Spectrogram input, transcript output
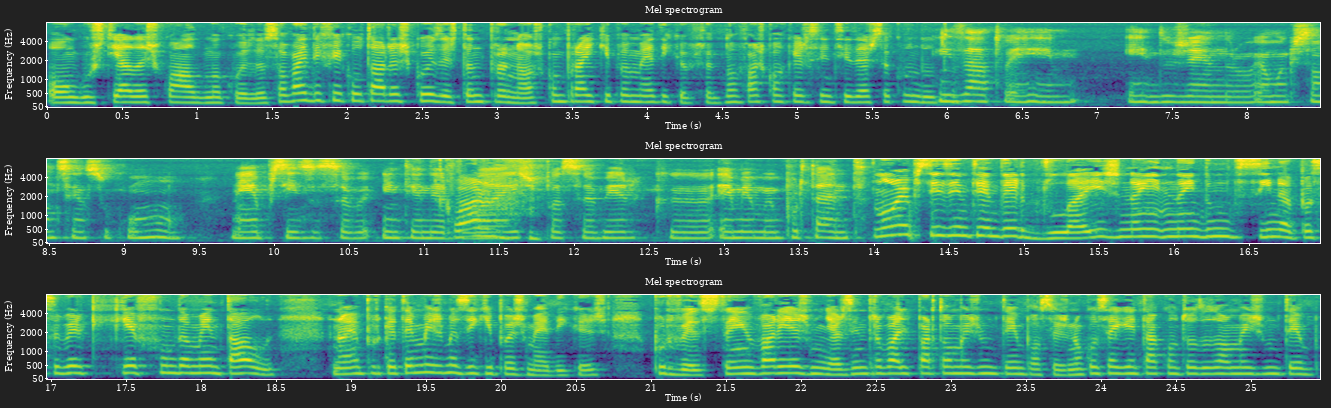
ou, angustiadas com alguma coisa, só vai dificultar as coisas, tanto para nós como para a equipa médica. Portanto, não faz qualquer sentido esta conduta. Exato, é, é do género, é uma questão de senso comum. Nem é preciso saber, entender claro. de leis para saber que é mesmo importante. Não é preciso entender de leis nem, nem de medicina para saber que, que é fundamental, não é? Porque até mesmo as equipas médicas, por vezes, têm várias mulheres em trabalho de parto ao mesmo tempo, ou seja, não conseguem estar com todas ao mesmo tempo.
